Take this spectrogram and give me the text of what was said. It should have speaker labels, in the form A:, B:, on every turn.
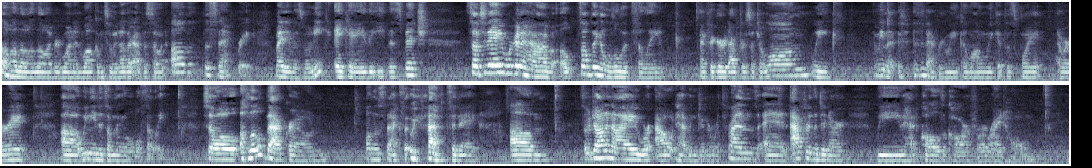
A: Hello, hello, hello, everyone, and welcome to another episode of The Snack Break. My name is Monique, aka The Eatinist Bitch. So today we're gonna have a, something a little bit silly. I figured after such a long week, I mean, isn't every week a long week at this point? Am I right? Uh, we needed something a little silly. So a little background on the snacks that we've today. Um, so John and I were out having dinner with friends, and after the dinner, we had called a car for a ride home.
